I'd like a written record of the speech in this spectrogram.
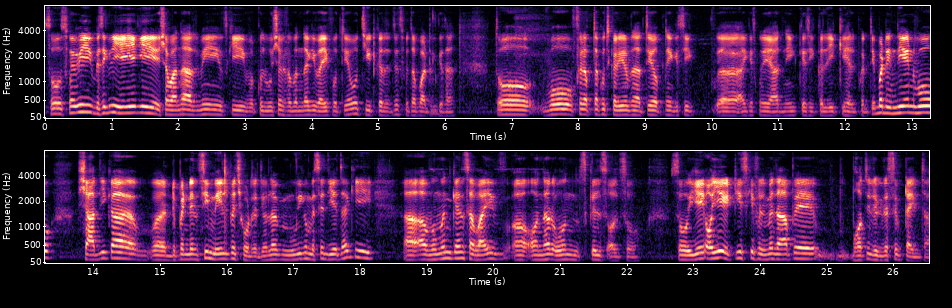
सो so, उसमें भी बेसिकली यही है कि शबाना आजमी उसकी कुलभूषण खरबंदा की वाइफ होती है वो चीट कर देते हैं स्मिता पाटिल के साथ। तो वो फिर अपना कुछ करियर बनाती है अपने किसी आई गेस मुझे याद नहीं किसी कलीग की हेल्प करती है बट इन दी एंड वो शादी का डिपेंडेंसी मेल पे छोड़ देती है। मतलब मूवी का मैसेज ये था कि a woman can survive on her own skills also so ये और ये एटीज़ की फ़िल्में जहाँ पे बहुत ही रिग्रेसिव टाइम था।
